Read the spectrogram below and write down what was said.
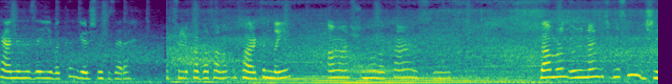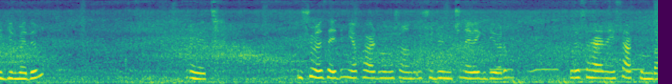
kendinize iyi bakın. Görüşmek üzere. Bir türlü kapatamam farkındayım. Ama şuna bakar mısınız? Ben buranın önünden nasıl içine girmedim? Evet. Üşümeseydim yapardım ama şu anda üşüdüğüm için eve gidiyorum. Burası her neyse aklımda.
